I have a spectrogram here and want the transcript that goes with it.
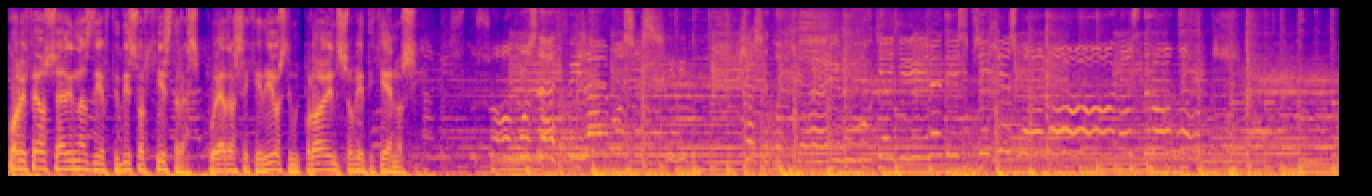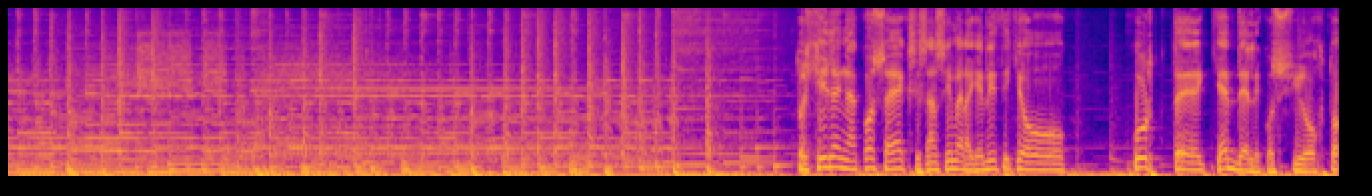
κορυφαίος Έλληνας διευθυντής ορχήστρας, που έδρασε κυρίως στην πρώην Σοβιετική Ένωση. Τους όμως δεν φυλάει όπως εσύ. Πιάσε το χέρι μου και γίνε της ψυχής μου ο μόνος δρόμος. Το 1906, σαν σήμερα, γεννήθηκε ο Κουρτ ε, Κέντελ, 28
